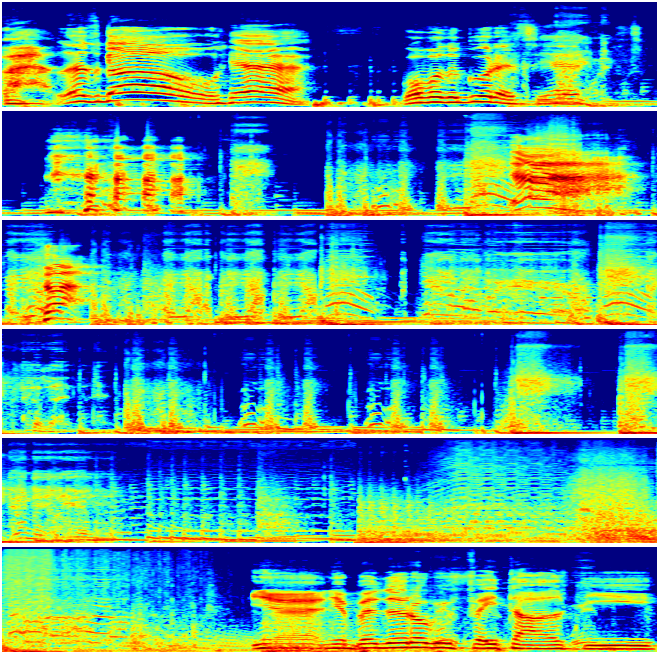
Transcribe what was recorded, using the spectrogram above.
Let's go! Yeah! Głowa do góry, nie? Nie, nie będę robił fatality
